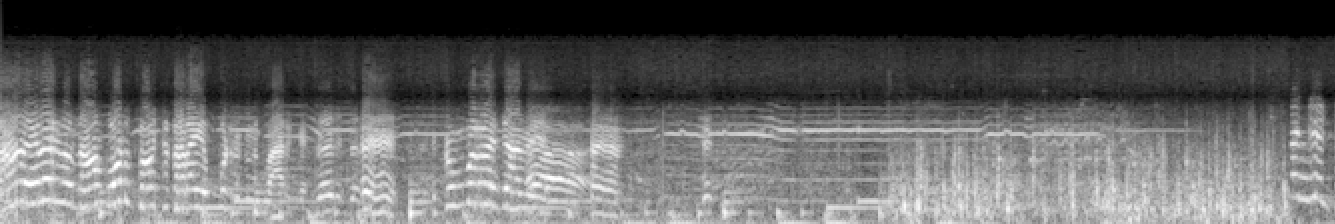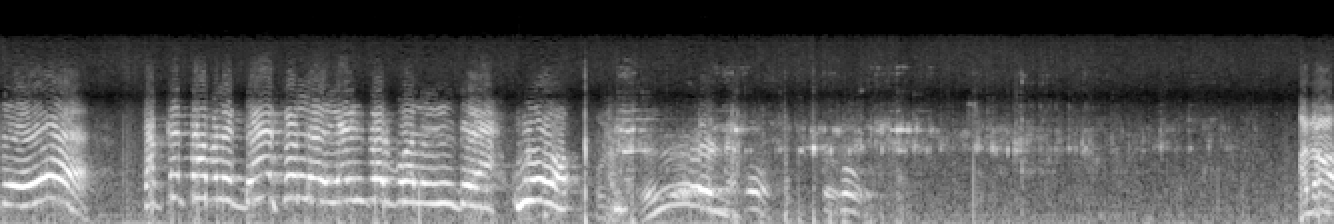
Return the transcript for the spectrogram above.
நாளையில நான் போட்டு துவைச்சு தரேன். எப்படி இருக்குன்னு பாருங்க. சரி சரி. கும்பிடுறேன் சாமி. பக்கத்தாப்புல டேஷன்ல எழுந்தர் போல இருக்கு. நோ. அதான்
